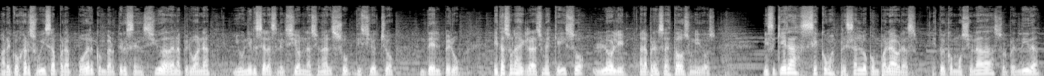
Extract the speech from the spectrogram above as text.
a recoger su visa para poder convertirse en ciudadana peruana y unirse a la selección nacional sub-18 del Perú. Estas son las declaraciones que hizo Loli a la prensa de Estados Unidos. Ni siquiera sé cómo expresarlo con palabras. Estoy conmocionada, sorprendida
